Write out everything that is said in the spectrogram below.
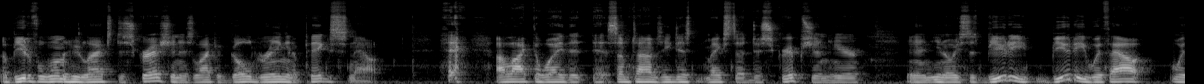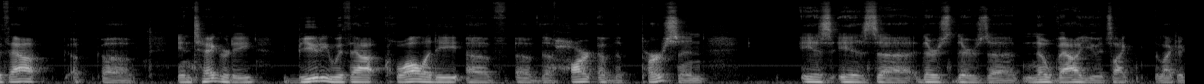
A beautiful woman who lacks discretion is like a gold ring in a pig's snout. I like the way that sometimes he just makes a description here, and you know he says beauty, beauty without without uh, uh, integrity, beauty without quality of of the heart of the person is is uh, there's there's uh, no value. It's like like a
